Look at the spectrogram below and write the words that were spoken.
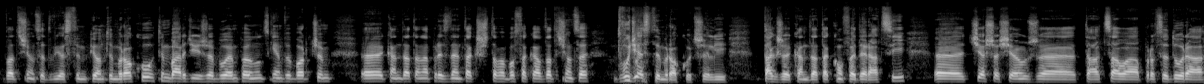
w 2025 roku. Tym bardziej, że byłem pełnomocnikiem wyborczym e, kandydata na prezydenta Krzysztofa Bosaka w 2020 roku, czyli także kandydata Konfederacji. E, Cieszę się, że ta cała procedura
